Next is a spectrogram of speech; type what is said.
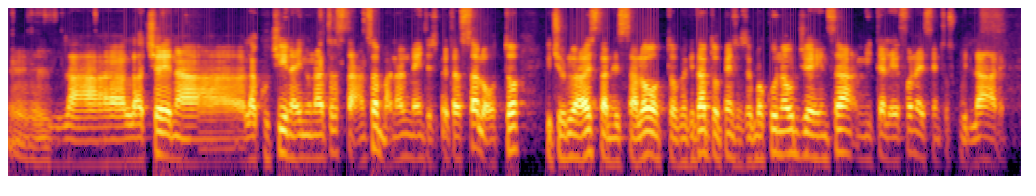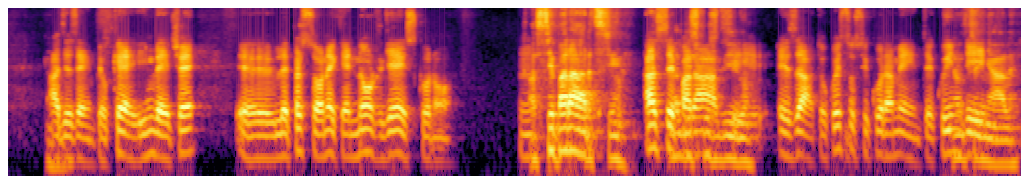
eh, la, la, cena, la cucina è in un'altra stanza, banalmente rispetto al salotto, il cellulare sta nel salotto, perché tanto penso se qualcuno ha urgenza mi telefona e sento squillare, ad esempio, ok? Invece eh, le persone che non riescono mm, a separarsi. A separarsi, esatto, questo sicuramente. Quindi, è un segnale.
